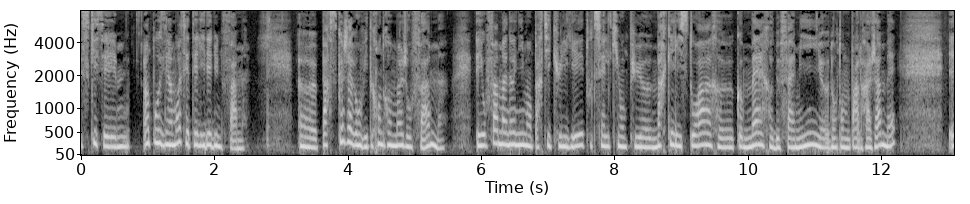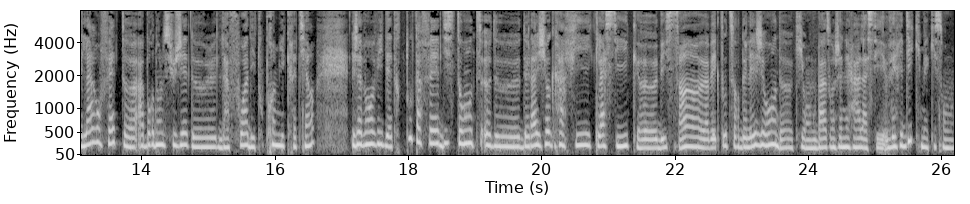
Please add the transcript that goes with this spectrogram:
ce qui s'est imposé à moi, c'était l'idée d'une femme. Euh, parce que j'avais envie de rendre hommage aux femmes et aux femmes anonymes en particulier, toutes celles qui ont pu euh, marquer l'histoire euh, comme mères de famille dont on ne parlera jamais. Et là, en fait, abordant le sujet de, la foi des tout premiers chrétiens, j'avais envie d'être tout à fait distante de, la géographie classique des saints avec toutes sortes de légendes qui ont une base en général assez véridique mais qui sont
